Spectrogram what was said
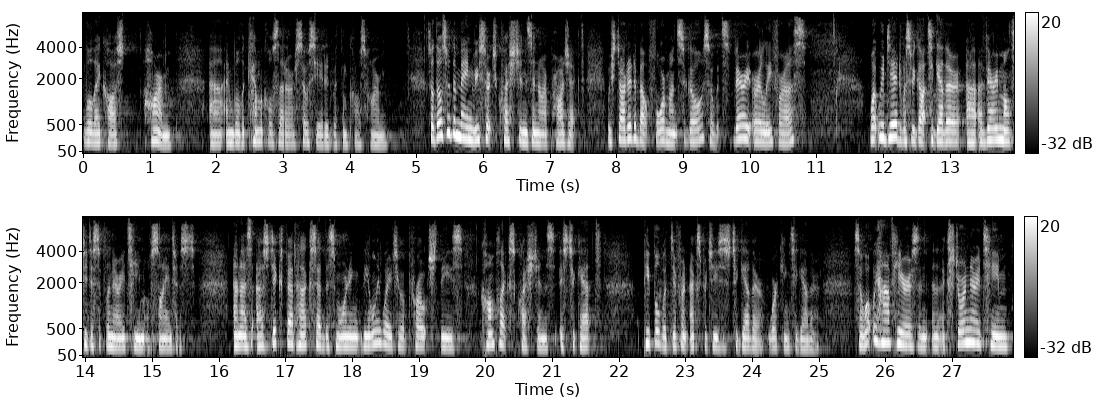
will they cause harm? Uh, and will the chemicals that are associated with them cause harm? So, those are the main research questions in our project. We started about four months ago, so it's very early for us. What we did was we got together uh, a very multidisciplinary team of scientists. And as, as Dick Vethaak said this morning, the only way to approach these complex questions is to get people with different expertises together, working together. So, what we have here is an, an extraordinary team.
